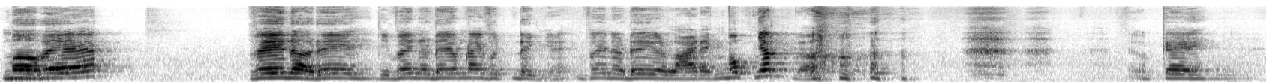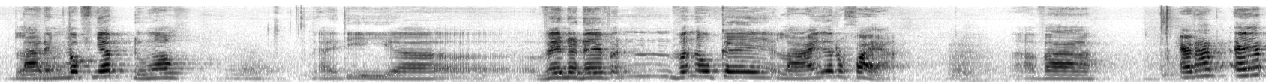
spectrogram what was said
MBS VND thì VND hôm nay vượt đỉnh ấy. VND là lái đánh bốc nhất. Ok lái đánh bốc nhất đúng không? Đấy thì ờ, uh, VND vẫn vẫn ok lái rất là khỏe. À, và SHS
